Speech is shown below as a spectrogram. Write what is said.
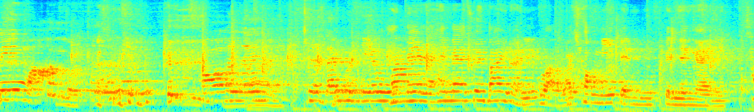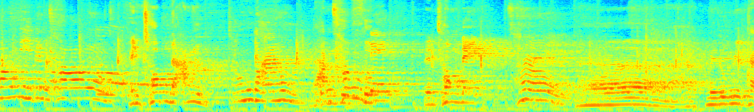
รีบหมอตลกพอไปเลยเชิญแต่คนเดียวให้ว่าแม่ให้แม่ช่วยใบ้หน่อยดีกว่าว่าช่องนี้เป็นเป็นยังไง ช่องนี้เป็นช่องเป็นช่องดังช่องดังดังช่องสุดเด็ก ๆเป็นช่องเด็กใช่อ่าไม่รู้มีใคร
